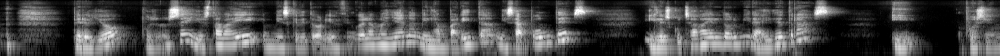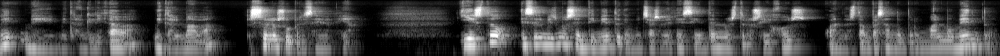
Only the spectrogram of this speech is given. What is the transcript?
Pero yo, pues no sé, yo estaba ahí en mi escritorio, 5 de la mañana, mi lamparita, mis apuntes, y le escuchaba él dormir ahí detrás, y pues yo me, me, me tranquilizaba, me calmaba, solo su presencia. Y esto es el mismo sentimiento que muchas veces sienten nuestros hijos cuando están pasando por un mal momento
